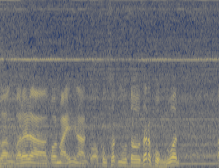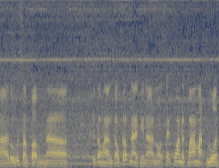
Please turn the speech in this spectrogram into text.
Vâng và đây là con máy thì là có công suất motor rất là khủng luôn. Và đối với sản phẩm là cái dòng hàng cao cấp này thì là nó sẽ khoan được ba mặt luôn.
